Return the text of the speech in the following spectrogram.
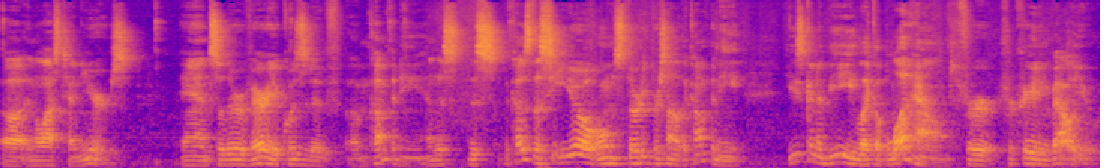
uh, in the last 10 years. And so they're a very acquisitive um, company. And this, this because the CEO owns 30% of the company, he's going to be like a bloodhound for, for creating value.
